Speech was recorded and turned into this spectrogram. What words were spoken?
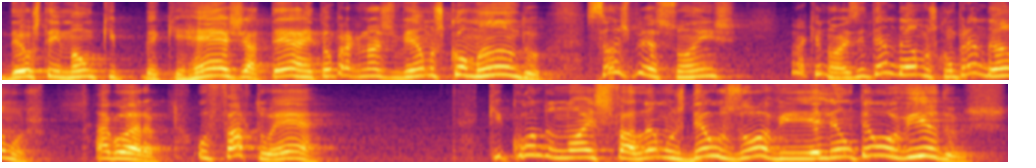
Deus tem mão que, que rege a terra, então para que nós vemos comando. São expressões para que nós entendamos, compreendamos. Agora, o fato é que quando nós falamos, Deus ouve e ele não tem ouvidos.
